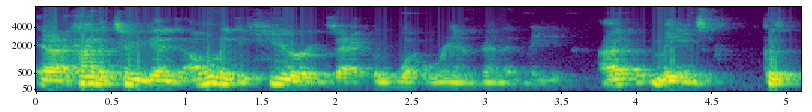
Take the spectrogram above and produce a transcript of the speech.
and I kind of tuned in. I wanted to hear exactly what reinvented mean, I, means because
